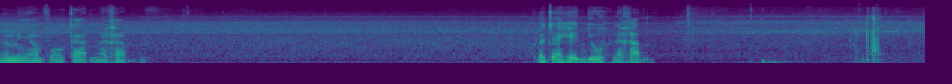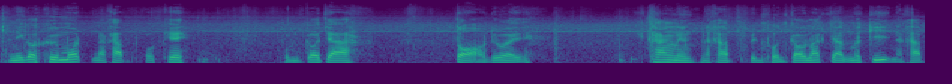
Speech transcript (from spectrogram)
มันไม่ยอมโฟกัสนะครับ ก็จะเห็นอยู่นะครับ อันนี้ก็คือมดนะครับ โอเค ผมก็จะ ต่อด้วยอีกข้างหนึ่งนะครับ เป็นผลเกาลัดจากเมื่อกี้นะครับ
